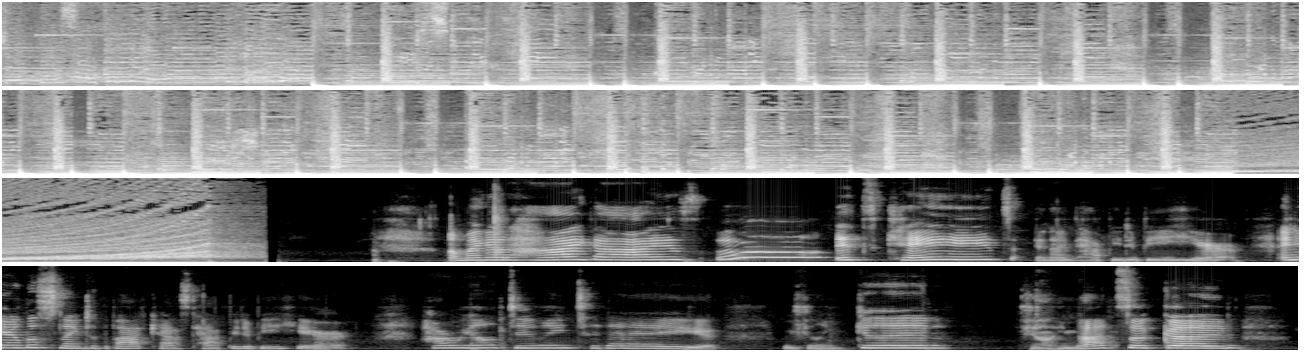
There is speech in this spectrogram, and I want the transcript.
Oh and I'm happy to be here. And you're listening to the podcast, Happy to Be Here. How are we all doing today? Are we feeling good? Feeling not so good?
